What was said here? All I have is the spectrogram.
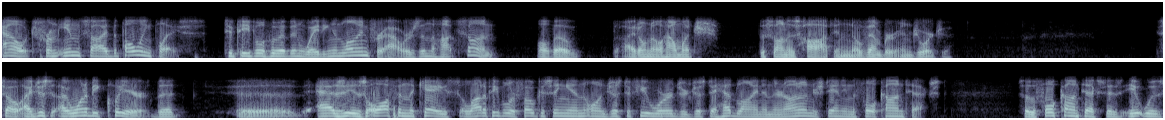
out from inside the polling place to people who have been waiting in line for hours in the hot sun, although I don't know how much the sun is hot in November in Georgia. So I just I want to be clear that uh, as is often the case, a lot of people are focusing in on just a few words or just a headline and they're not understanding the full context. So the full context is it was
